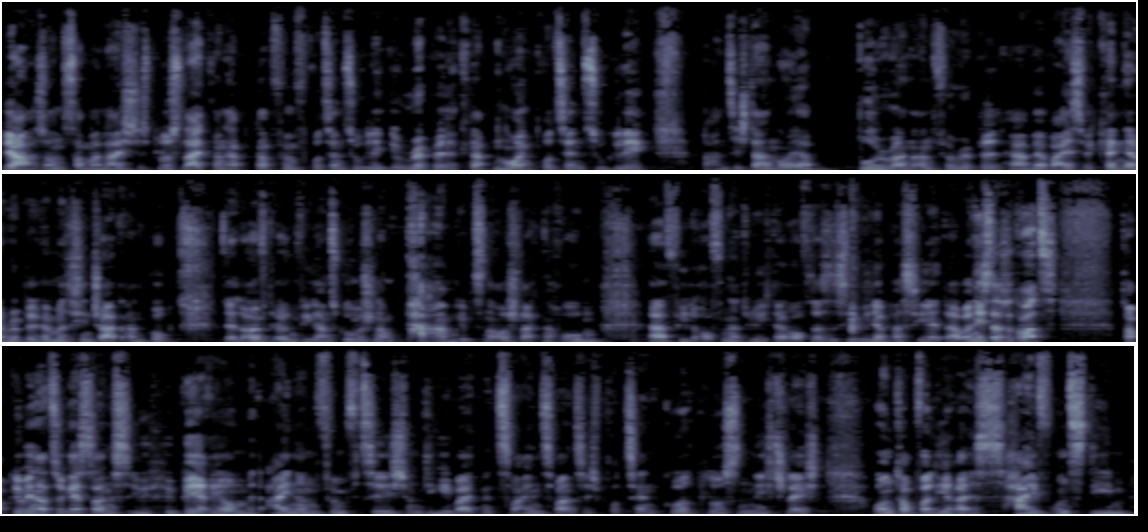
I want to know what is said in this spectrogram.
ja, sonst haben wir leichtes Plus. Litecoin hat knapp 5% zugelegt. Ripple knapp 9% zugelegt. Bahnt sich da ein neuer Bullrun an für Ripple? Ja, wer weiß. Wir kennen ja Ripple, wenn man sich den Chart anguckt. Der läuft irgendwie ganz komisch und dann pam, gibt's einen Ausschlag nach oben. Ja, viele hoffen natürlich darauf, dass es hier wieder passiert. Aber nichtsdestotrotz, Top-Gewinner zu gestern ist Hyperion mit 51 und Digibyte mit 22% Kursplus, nicht schlecht. Und Top-Verlierer ist Hive und Steam,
